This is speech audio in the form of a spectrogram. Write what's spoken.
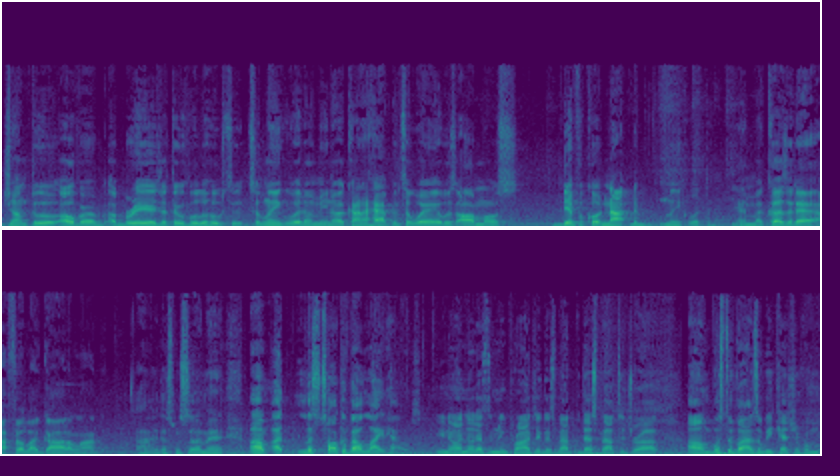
jump through over a bridge or through hula hoops to, to link with him. You know, it kind of happened to where it was almost difficult not to link with him, Yeah. and because of that, I felt like God aligned it. All right, that's what's up, man. Um, I, let's talk about Lighthouse. You know, I know that's a new project that's about that's about to drop. Um, what's the vibes that we catching from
